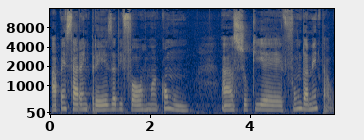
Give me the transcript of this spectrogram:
a, pensar a empresa de forma comum. Acho que é fundamental.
